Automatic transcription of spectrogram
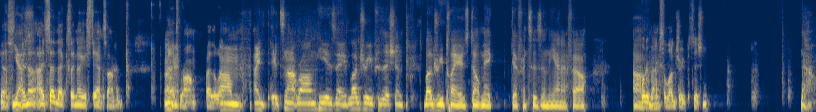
yes, yes. I know. I said that because I know your stance on him. All That's right. wrong, by the way. Um, I it's not wrong. He is a luxury position. Luxury players don't make differences in the NFL. Um, Quarterback's a luxury position. No,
